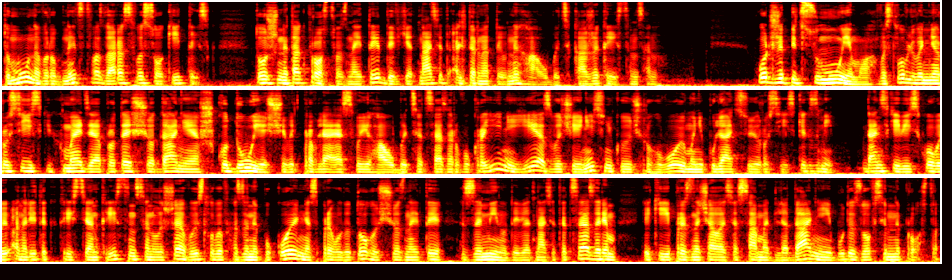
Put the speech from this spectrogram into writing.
тому на виробництво зараз високий тиск. Тож не так просто знайти 19 альтернативних гаубиць, каже Крістенсен. Отже, підсумуємо висловлювання російських медіа про те, що Данія шкодує, що відправляє свої гаубиці Цезар в Україні, є звичайнісінькою черговою маніпуляцією російських змі. Данський військовий аналітик Крістіан Крістенсен лише висловив занепокоєння з приводу того, що знайти заміну 19 Цезарям, які призначалися саме для Данії, буде зовсім непросто.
